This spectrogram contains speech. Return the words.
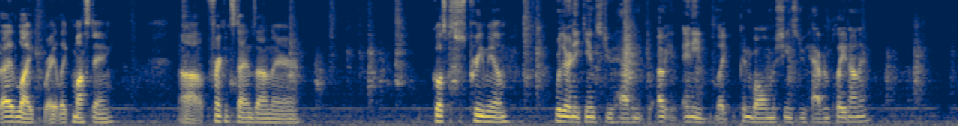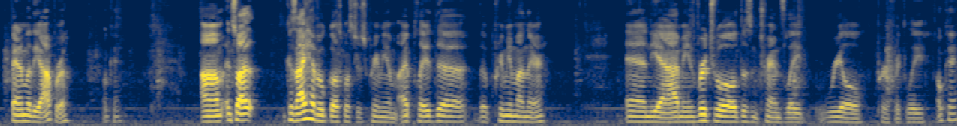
I like, right? Like Mustang, uh, Frankenstein's on there, Ghostbusters Premium. Were there any games that you haven't? I mean, any like pinball machines that you haven't played on it? Phantom of the Opera. Okay. Um, and so I, because I have a Ghostbusters Premium, I played the the premium on there, and yeah, I mean, virtual doesn't translate real perfectly. Okay.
